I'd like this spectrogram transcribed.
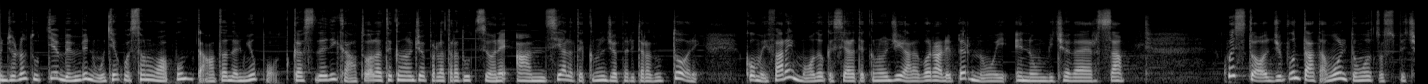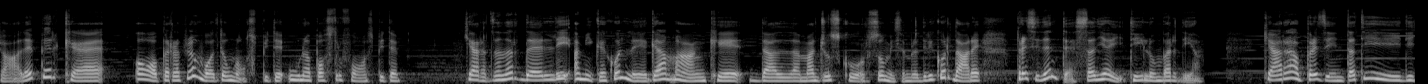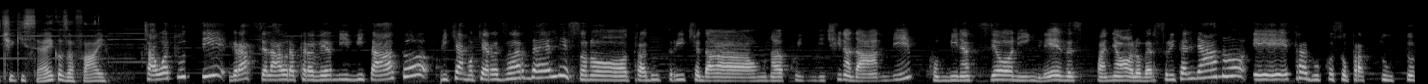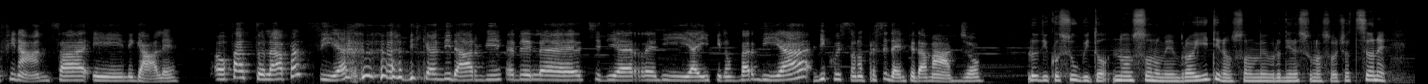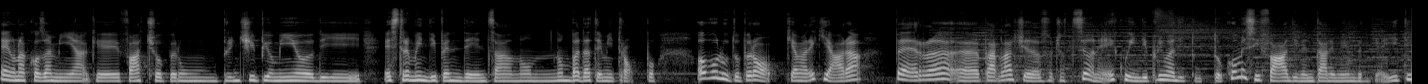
Buongiorno a tutti e benvenuti a questa nuova puntata del mio podcast dedicato alla tecnologia per la traduzione, anzi alla tecnologia per i traduttori, come fare in modo che sia la tecnologia a lavorare per noi e non viceversa. Quest'oggi puntata molto molto speciale perché ho per la prima volta un ospite, un apostrofo ospite. Chiara Zanardelli, amica e collega, ma anche dal maggio scorso, mi sembra di ricordare, presidentessa di Haiti Lombardia. Chiara, presentati, dici chi sei, cosa fai. Ciao a tutti, grazie Laura per avermi invitato. Mi chiamo Chiara Zanardelli e sono traduttrice da una quindicina d'anni, combinazioni inglese spagnolo verso l'italiano e traduco soprattutto finanza e legale. Ho fatto la pazzia di candidarmi nel CDR di Haiti Lombardia, di cui sono presidente da maggio. Lo dico subito, non sono membro AITI, non sono membro di nessuna associazione, è una cosa mia che faccio per un principio mio di estrema indipendenza, non, non badatemi troppo. Ho voluto però chiamare Chiara per eh, parlarci dell'associazione e quindi prima di tutto come si fa a diventare membri di AITI?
